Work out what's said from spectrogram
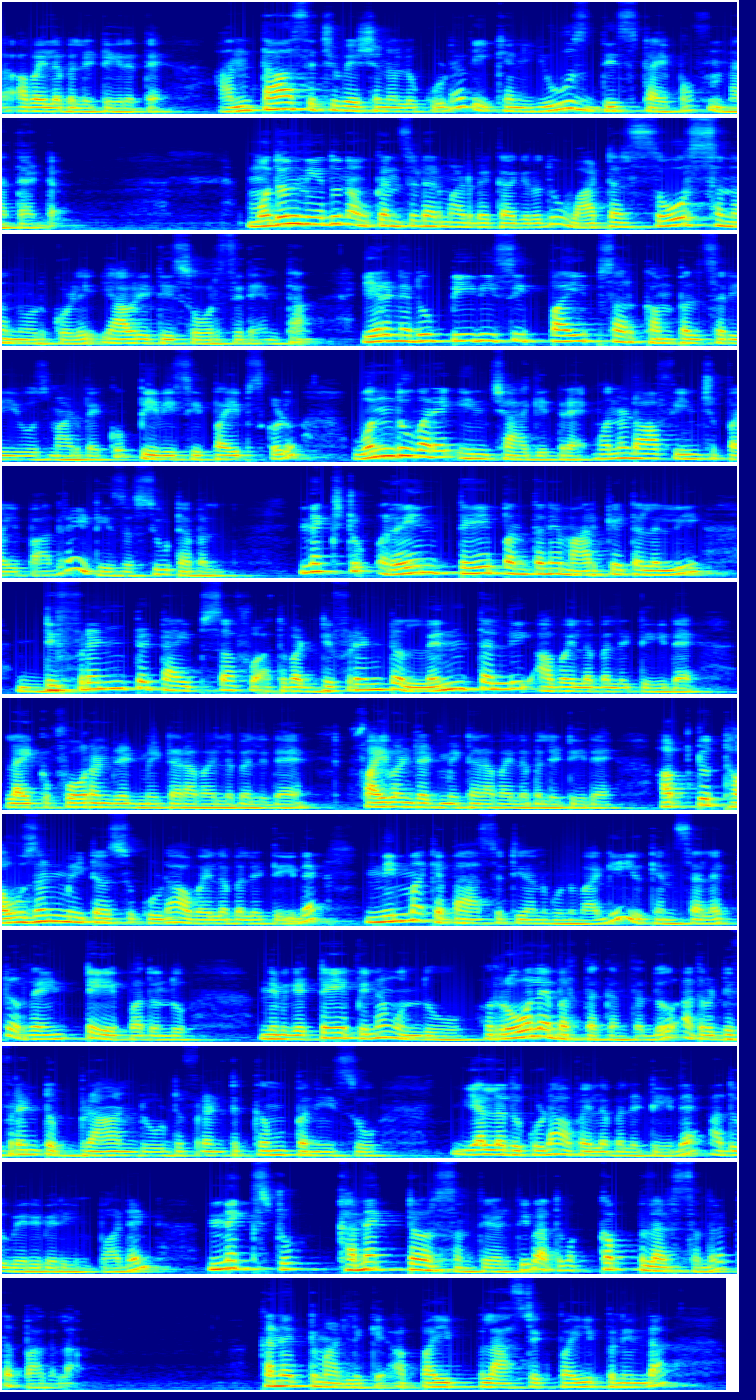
availability ಇರುತ್ತೆ. ಅಂಥ ಸಿಚುವೇಶನಲ್ಲೂ ಕೂಡ we can use this type of method ಮೊದಲನೆಯದು ನಾವು ಕನ್ಸಿಡರ್ ಮಾಡಬೇಕಾಗಿರೋದು ವಾಟರ್ ಸೋರ್ಸನ್ನು ನೋಡ್ಕೊಳ್ಳಿ. ಯಾವ ರೀತಿ ಸೋರ್ಸ್ ಇದೆ ಅಂತ. ಎರಡನೇದು P V C pipes are compulsory use ಮಾಡಬೇಕು. ಪಿ ವಿ ಸಿ ಪೈಪ್ಸ್ಗಳು ಒಂದೂವರೆ ಇಂಚ್ ಆಗಿದ್ದರೆ one and half inch pipe ಆದರೆ it is suitable next rain tape ಅಂತಲೇ ಮಾರ್ಕೆಟಲ್ಲಿ ಡಿಫ್ರೆಂಟ್ ಟೈಪ್ಸ್ ಆಫ್ ಅಥವಾ ಡಿಫ್ರೆಂಟ್ ಲೆಂತಲ್ಲಿ ಅವೈಲಬಿಲಿಟಿ ಇದೆ. Like four hundred meter available ಇದೆ ಫೈವ್ ಹಂಡ್ರೆಡ್ ಮೀಟರ್ ಅವೈಲಬಿಲಿಟಿ ಇದೆ ಅಪ್ ಟು ಥೌಸಂಡ್ ಮೀಟರ್ಸ್ ಕೂಡ ಅವೈಲಬಿಲಿಟಿ ಇದೆ. ನಿಮ್ಮ ಕೆಪಾಸಿಟಿ ಅನುಗುಣವಾಗಿ you can select rain tape ಅದೊಂದು. ನಿಮಗೆ ಟೇಪಿನ ಒಂದು ರೋಲೇ ಬರ್ತಕ್ಕಂಥದ್ದು, ಅಥವಾ ಡಿಫ್ರೆಂಟ್ ಬ್ರ್ಯಾಂಡು ಡಿಫ್ರೆಂಟ್ ಕಂಪನೀಸು ಎಲ್ಲದು ಕೂಡ ಅವೈಲಬಿಲಿಟಿ ಇದೆ. ಅದು very very important next connectors ಅಂತ ಹೇಳ್ತೀವಿ, ಅಥವಾ ಕಪ್ಲರ್ಸ್ ಅಂದರೆ ತಪ್ಪಾಗಲ್ಲ. ಕನೆಕ್ಟ್ ಮಾಡಲಿಕ್ಕೆ, ಆ ಪೈಪ್ ಪ್ಲಾಸ್ಟಿಕ್ ಪೈಪ್ನಿಂದ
